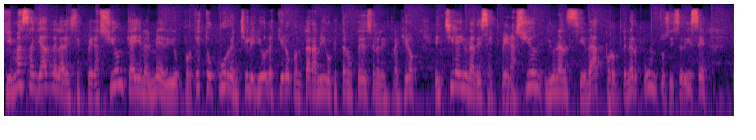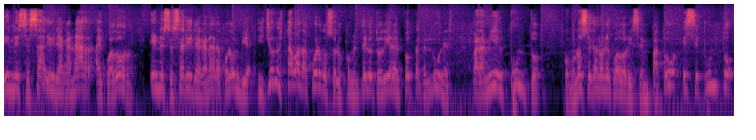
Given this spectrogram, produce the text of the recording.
que más allá de la desesperación que hay en el medio, porque esto ocurre en Chile, yo les quiero contar, amigos que están ustedes en el extranjero, en Chile hay una desesperación y una ansiedad por obtener puntos y se dice, es necesario ir a ganar a Ecuador, es necesario ir a ganar a Colombia. Y yo no estaba de acuerdo, se los comenté el otro día en el podcast del lunes. Para mí el punto, como no se ganó en Ecuador y se empató, ese punto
